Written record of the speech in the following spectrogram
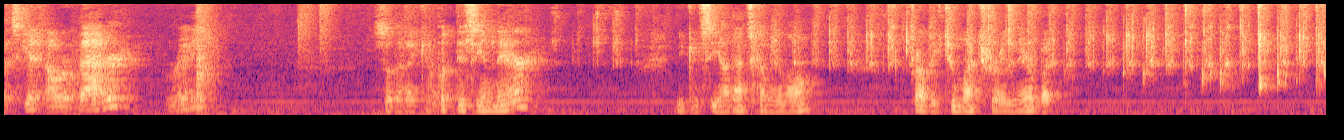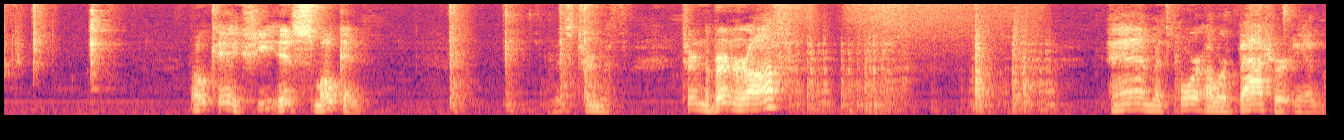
Let's get our batter ready so that I can put this in there. You can see how that's coming along. It's probably too much for in there, but okay, she is smoking. Let's turn the turn the burner off. And let's pour our batter in.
